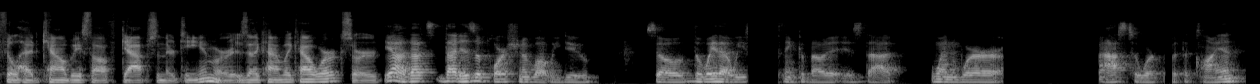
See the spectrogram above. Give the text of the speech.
fill headcount based off gaps in their team or is that kind of like how it works or yeah that's that is a portion of what we do so the way that we think about it is that when we're asked to work with a client,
